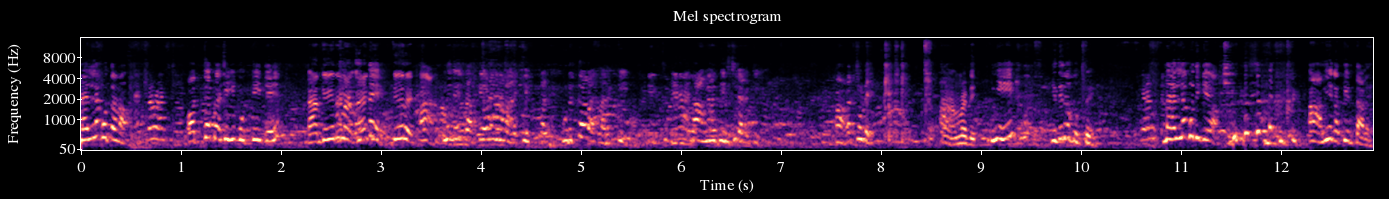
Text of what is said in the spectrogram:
മെല്ലെ കുത്തണം. ഒറ്റ പശി കുത്തിയിട്ട് ആ. ആ, കുത്ത്. ആ, എന്നിട്ട് കത്തി കൊണ്ട് ഇങ്ങനെ വരയ്ക്ക്. കുടുക്ക വരയ്ക്കി. ആ, അങ്ങനെ തിരിച്ച് വരയ്ക്കി. ആ വച്ചൂടെ ആ മതി. നീ ഇതിനെ കുത്ത്. മെല്ലെ കുതിക്കുക ആ നീ കത്തിയെടുത്താളെ.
